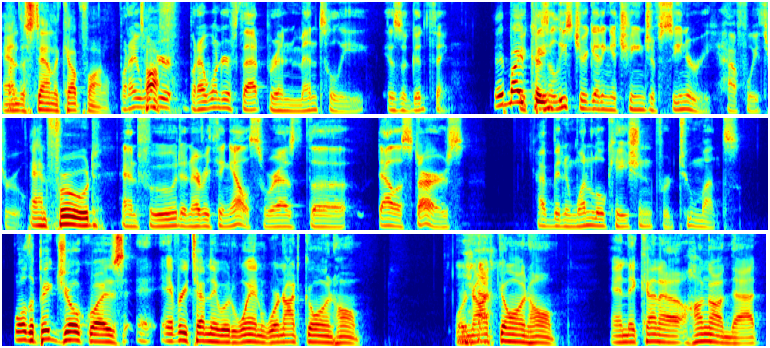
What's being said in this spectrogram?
and the Stanley Cup Final. but I Tough. wonder. But I wonder if that, Bryn, mentally is a good thing it might because be at least you're getting a change of scenery halfway through and food. and food and everything else. Whereas the Dallas Stars have been in one location for two months. Well, the big joke was every time they would win, we're not going home. We're Yeah. not going home. And they kind of hung on that.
